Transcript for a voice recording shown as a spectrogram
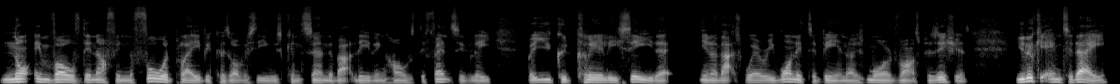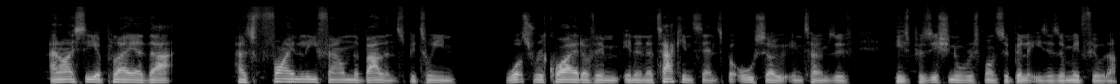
not involved enough in the forward play because obviously he was concerned about leaving holes defensively. But you could clearly see that you know that's where he wanted to be in those more advanced positions. You look at him today, and I see a player that has finally found the balance between what's required of him in an attacking sense, but also in terms of his positional responsibilities as a midfielder,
